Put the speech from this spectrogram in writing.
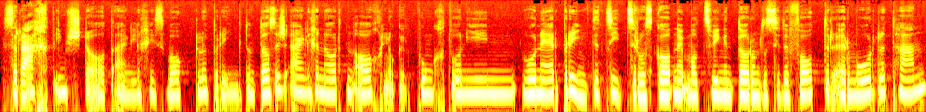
das Recht im Staat eigentlich ins Wackeln bringt. Und das ist eigentlich eine Art Anklagepunkt, den, ihn, den er bringt, der Cicero. Es geht nicht mal zwingend darum, dass sie den Vater ermordet haben,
